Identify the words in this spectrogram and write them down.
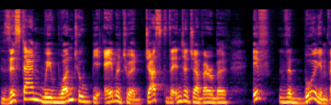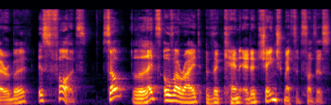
This time we want to be able to adjust the integer variable if the boolean variable is false. So let's override the canEditChange method for this.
